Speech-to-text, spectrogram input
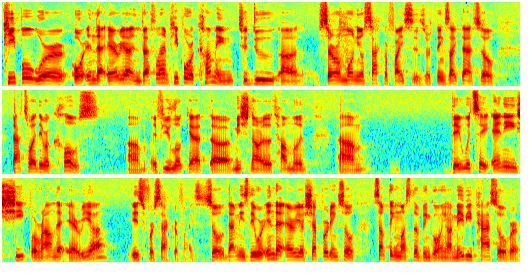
people were, or in that area in Bethlehem, people were coming to do uh, ceremonial sacrifices or things like that. So that's why they were close. Um, if you look at uh, Mishnah or the Talmud, um, they would say any sheep around that area is for sacrifice. So that means they were in that area shepherding, so something must have been going on. Maybe Passover,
